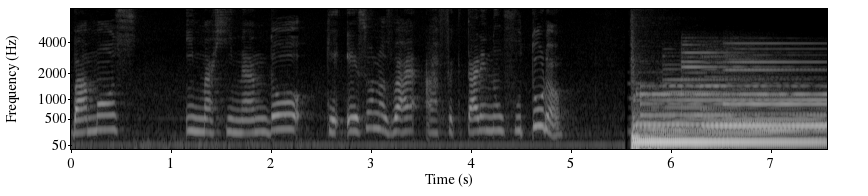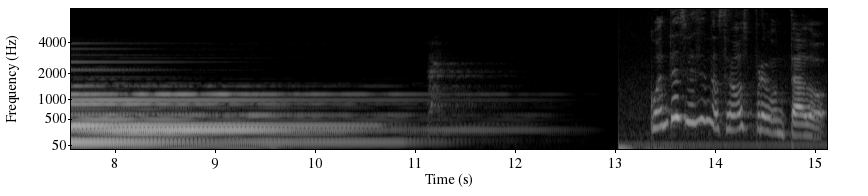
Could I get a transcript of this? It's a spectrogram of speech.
vamos imaginando que eso nos va a afectar en un futuro. ¿Cuántas veces nos hemos preguntado,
